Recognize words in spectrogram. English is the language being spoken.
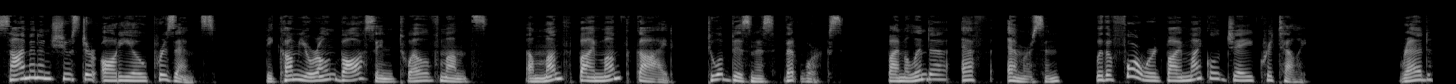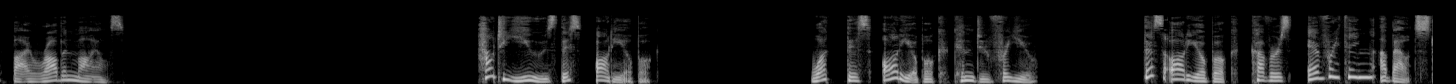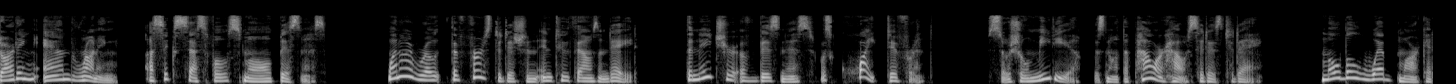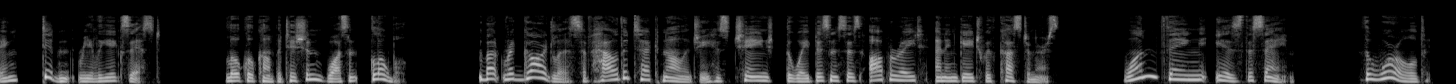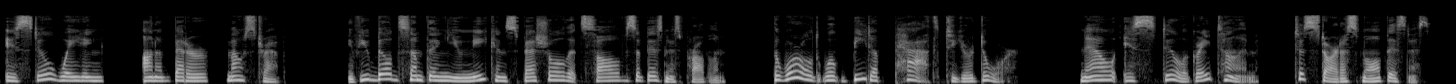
Simon & Schuster Audio presents Become Your Own Boss in 12 Months, a month-by-month guide to a business that works by Melinda F. Emerson with a foreword by Michael J. Critelli. Read by Robin Miles. How to use this audiobook. What this audiobook can do for you. This audiobook covers everything about starting and running a successful small business. When I wrote the first edition in 2008, the nature of business was quite different. Social media was not the powerhouse it is today. Mobile web marketing didn't really exist. Local competition wasn't global. But regardless of how the technology has changed the way businesses operate and engage with customers, one thing is the same. The world is still waiting on a better mousetrap. If you build something unique and special that solves a business problem, the world will beat a path to your door. Now is still a great time to start a small business.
